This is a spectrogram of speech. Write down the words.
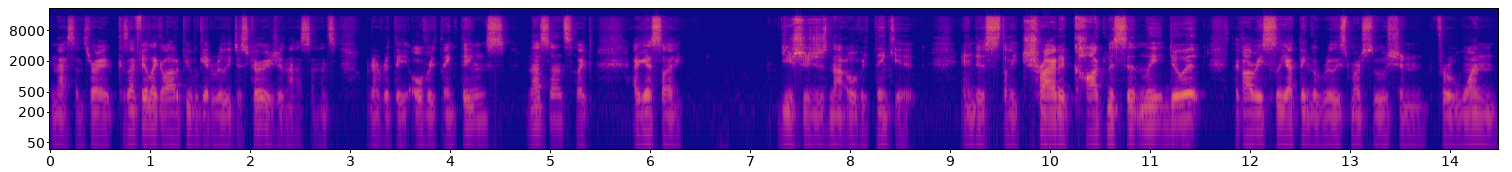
in that sense right because i feel like a lot of people get really discouraged in that sense whenever they overthink things in that sense like i guess like you should just not overthink it and just like try to cognizantly do it. Like obviously, I think a really smart solution for one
